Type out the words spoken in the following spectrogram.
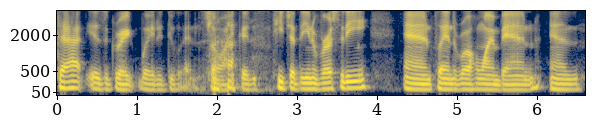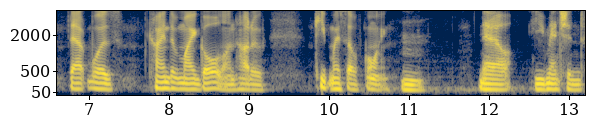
that is a great way to do it. So I could teach at the university and play in the Royal Hawaiian Band, and that was kind of my goal on how to keep myself going. Now you mentioned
